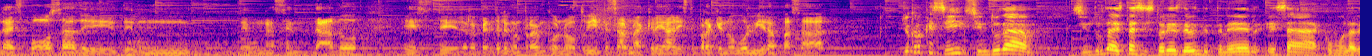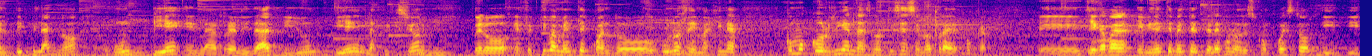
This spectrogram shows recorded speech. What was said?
la esposa de, de, un, de un hacendado este, de repente lo encontraron con otro y empezaron a crear esto para que no volviera a pasar. Yo creo que sí, sin duda, sin duda estas historias deben de tener esa, como la del Pipila, ¿no? Un pie en la realidad y un pie en la ficción. Pero efectivamente cuando uno se imagina cómo corrían las noticias en otra época, eh, llegaba evidentemente el teléfono descompuesto y,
